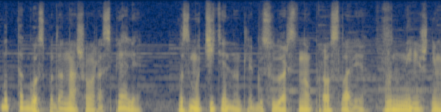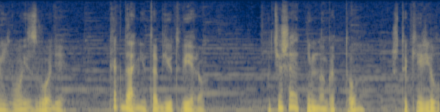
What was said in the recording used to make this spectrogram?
будто Господа нашего распяли, возмутительно для государственного православия в нынешнем его изводе, когда они добьют веру. Утешает немного то, что Кирилл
